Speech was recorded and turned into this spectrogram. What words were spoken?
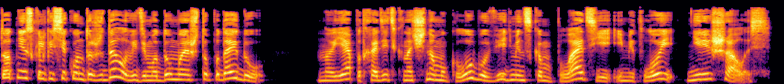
Тот несколько секунд ждал, видимо, думая, что подойду. Но я подходить к ночному клубу в ведьминском платье и метлой не решалась.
